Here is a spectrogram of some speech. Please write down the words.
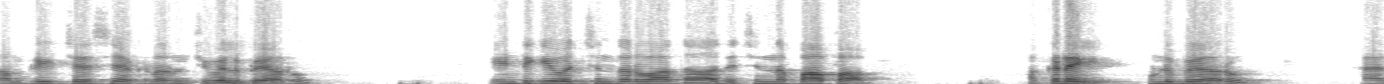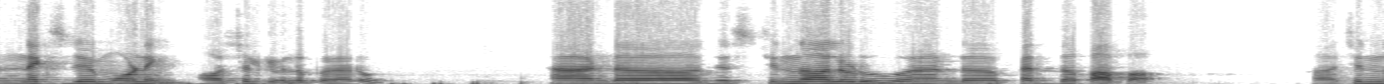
complete చేసి అక్కడ నుంచి వెళ్ళిపోయారు. ఇంటికి వచ్చిన తర్వాత అది చిన్న పాప అక్కడే ఉండిపోయారు. అండ్ నెక్స్ట్ డే మార్నింగ్ హాస్టల్కి వెళ్ళిపోయారు. అండ్ దిస్ uh, చిన్న అల్లుడు అండ్ uh, పెద్ద పాప చిన్న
